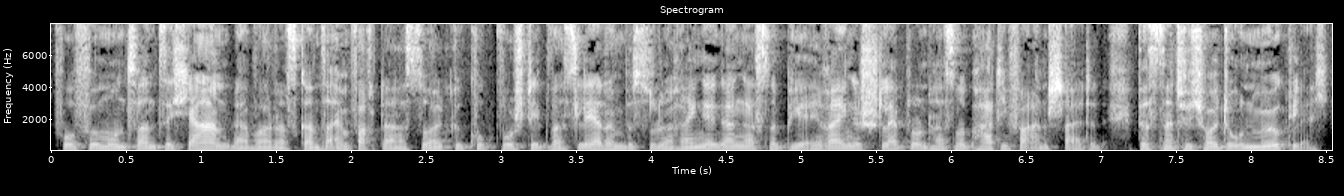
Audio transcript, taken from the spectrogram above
vor 25 Jahren. Da war das ganz einfach. Da hast du halt geguckt, wo steht was leer, dann bist du da reingegangen, hast eine PA reingeschleppt und hast eine Party veranstaltet. Das ist natürlich heute unmöglich.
